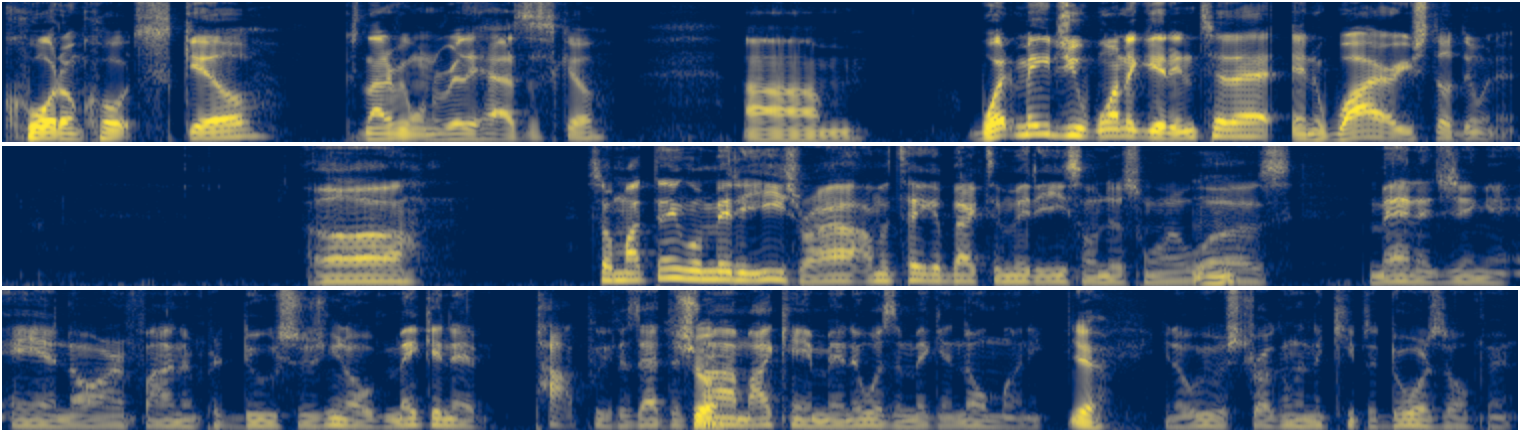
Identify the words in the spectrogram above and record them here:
quote unquote skill because not everyone really has the skill. Um, what made you want to get into that, and why are you still doing it? Uh, so my thing with Midi East, right? I'm gonna take it back to Midi East on this one. Was managing an A and R and finding producers. You know, making it pop because at the Sure. time I came in, it wasn't making no money. Yeah, You know, we were struggling to keep the doors open.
